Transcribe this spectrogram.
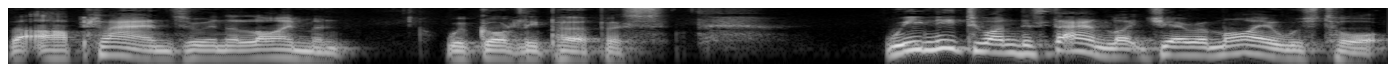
that our plans are in alignment with godly purpose. We need to understand, like Jeremiah was taught,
